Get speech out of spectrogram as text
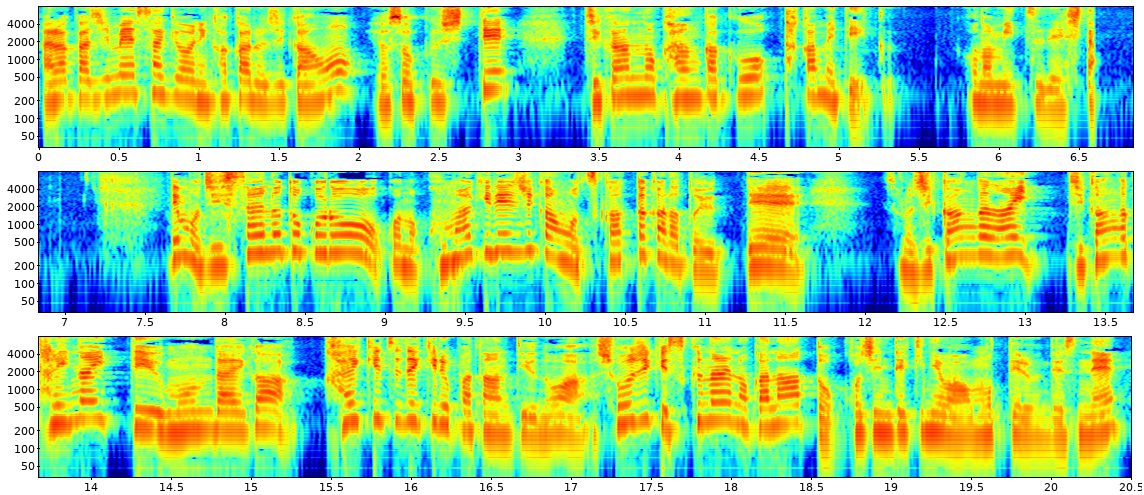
あらかじめ作業にかかる時間を予測して、時間の感覚を高めていく。この3つでした。でも実際のところ、この細切れ時間を使ったからといって、その時間がない、時間が足りないっていう問題が解決できるパターンっていうのは正直少ないのかなと個人的には思ってるんですね。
